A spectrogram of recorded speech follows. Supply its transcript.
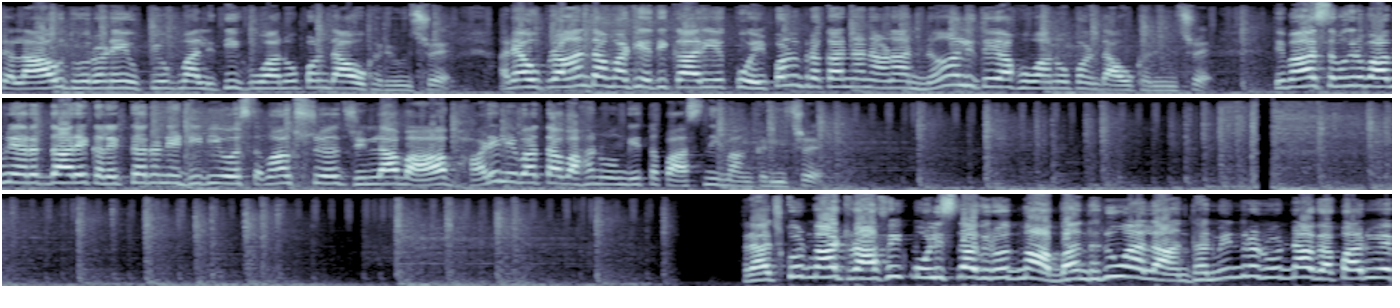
ચલાવ ધોરણે ઉપયોગમાં લીધી હોવાનો પણ દાવો કર્યો છે. અને આ ઉપરાંત આ માટે અધિકારીએ કોઈ પણ પ્રકારના નાણાં ન લીધા હોવાનો પણ દાવો કર્યો છે. તેમાં સમગ્ર મામલે અરજદારે કલેક્ટર અને ડીડીઓ સમક્ષ જિલ્લામાં ભાડે લેવાતા વાહનો અંગે તપાસની માંગ કરી છે. રાજકોટમાં ટ્રાફિક પોલીસના વિરોધમાં બંધનું એલાન. ધર્મેન્દ્ર રોડના વેપારીઓએ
